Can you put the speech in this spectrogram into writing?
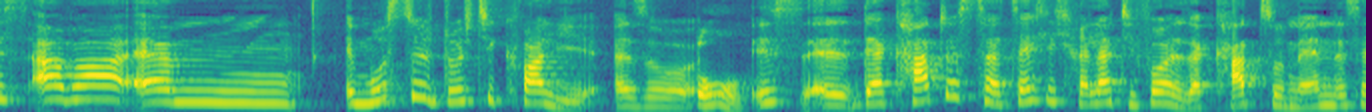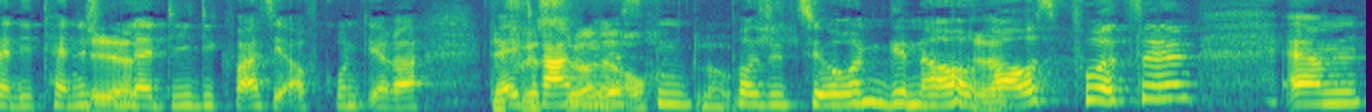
ist aber ähm, musste durch die Quali. Also oh. ist äh, der Cut ist tatsächlich relativ vorher. Der Cut so nennen das ja die Tennisspieler, yeah. die die quasi aufgrund ihrer Weltranglistenposition genau ja. rauspurzeln. Ähm,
